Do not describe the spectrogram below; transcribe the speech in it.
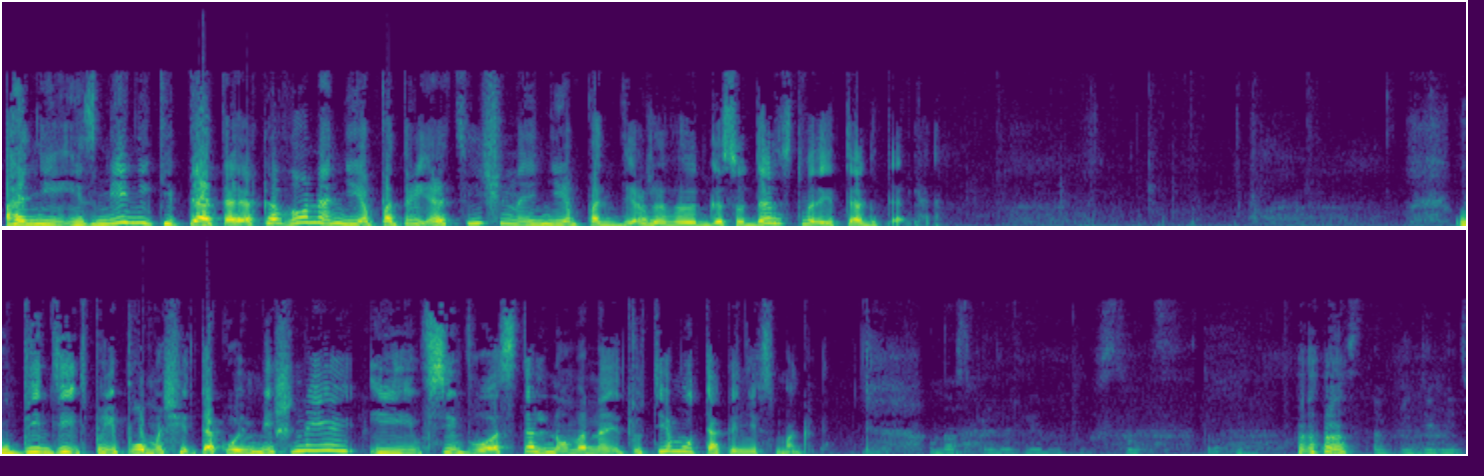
они изменники, пятая колонна, не патриотичны, не поддерживают государство и так далее. Убедить при помощи такой мишны и всего остального на эту тему так и не смогли. У нас справедливый суд определить.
